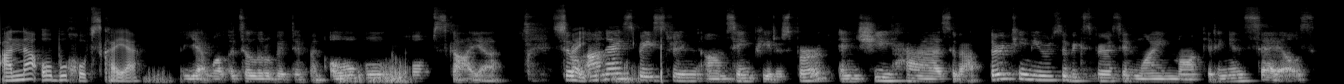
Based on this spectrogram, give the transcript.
Anna Obuchovskaya. Yeah, well, it's a little bit different. Obuchovskaya. So Right. Anna is based in um, St. Petersburg, and she has about 13 years of experience in wine marketing and sales.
